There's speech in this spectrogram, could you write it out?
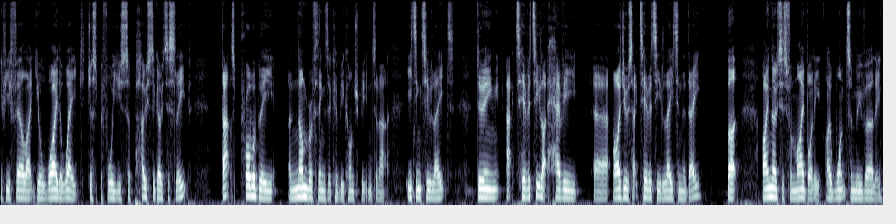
if you feel like you're wide awake just before you're supposed to go to sleep, that's probably a number of things that could be contributing to that. Eating too late, doing activity like heavy, uh, arduous activity late in the day. But I notice for my body, I want to move early.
